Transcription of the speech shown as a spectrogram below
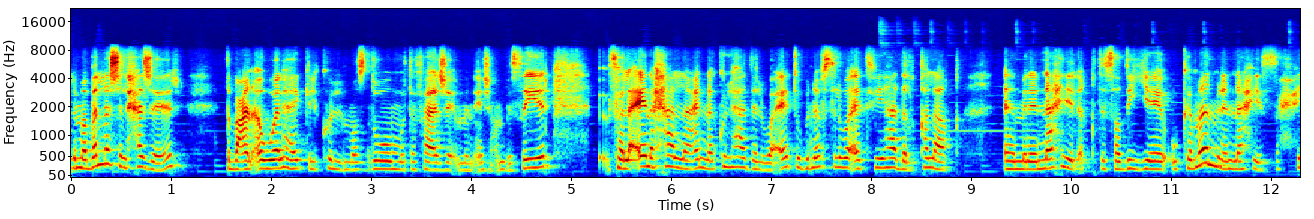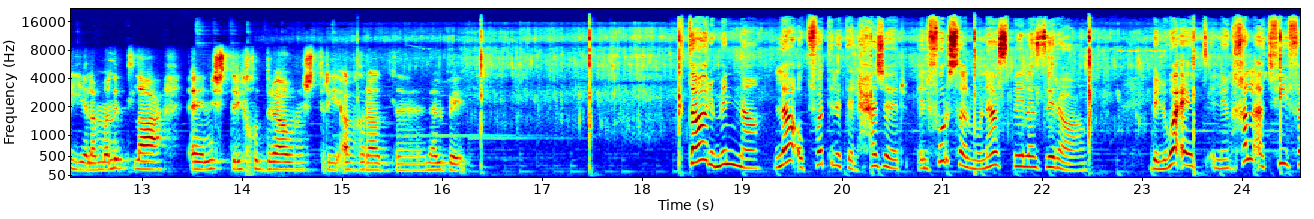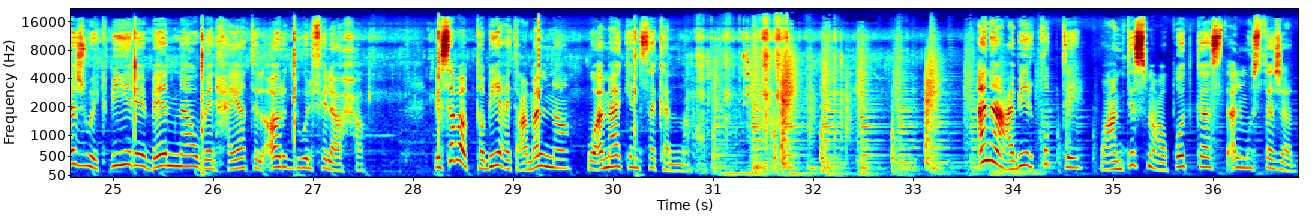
لما بلش الحجر طبعا أول هيك الكل مصدوم متفاجئ من إيش عم بيصير. فلقينا حالنا عنا كل هذا الوقت وبنفس الوقت في هذا القلق آه، من الناحية الاقتصادية وكمان من الناحية الصحية لما نطلع آه، نشتري خضرة ونشتري أغراض آه، للبيت. كتار منا لاقوا بفترة الحجر الفرصة المناسبة للزراعة بالوقت اللي انخلقت فيه فجوة كبيرة بيننا وبين حياة الأرض والفلاحة. بسبب طبيعة عملنا وأماكن سكننا. أنا عبير قبطي وعم تسمعوا بودكاست المستجد.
